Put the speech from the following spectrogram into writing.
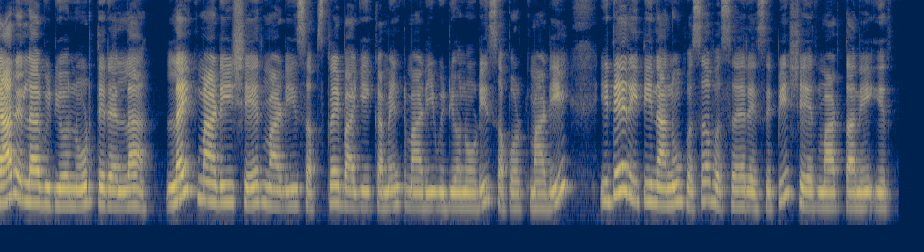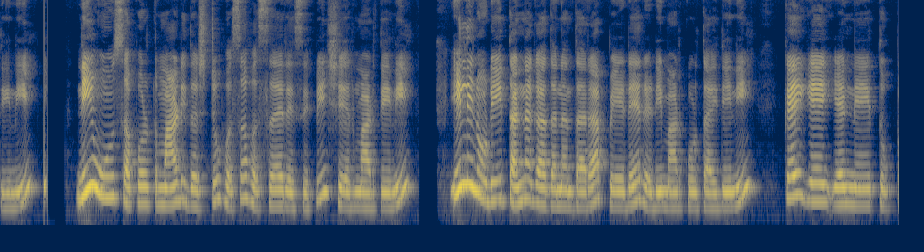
ಯಾರೆಲ್ಲ ವಿಡಿಯೋ ನೋಡ್ತಿರಲ್ಲ ಲೈಕ್ ಮಾಡಿ ಶೇರ್ ಮಾಡಿ ಸಬ್ಸ್ಕ್ರೈಬ್ ಆಗಿ ಕಮೆಂಟ್ ಮಾಡಿ ವಿಡಿಯೋ ನೋಡಿ ಸಪೋರ್ಟ್ ಮಾಡಿ. ಇದೇ ರೀತಿ ನಾನು ಹೊಸ ಹೊಸ ರೆಸಿಪಿ ಶೇರ್ ಮಾಡ್ತಾನೆ ಇರ್ತೀನಿ. ನೀವು ಸಪೋರ್ಟ್ ಮಾಡಿದಷ್ಟು ಹೊಸ ಹೊಸ ರೆಸಿಪಿ ಶೇರ್ ಮಾಡ್ತೀನಿ. ಇಲ್ಲಿ ನೋಡಿ ತಣ್ಣಗಾದ ನಂತರ ಪೇಡೆ ರೆಡಿ ಮಾಡ್ಕೊಳ್ತಾ ಇದ್ದೀನಿ. ಕೈಗೆ ಎಣ್ಣೆ, ತುಪ್ಪ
